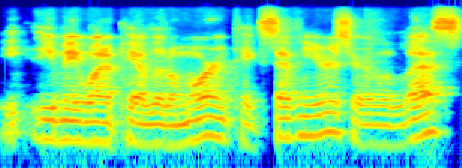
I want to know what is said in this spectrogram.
you may want to pay a little more and take seven years or a little less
